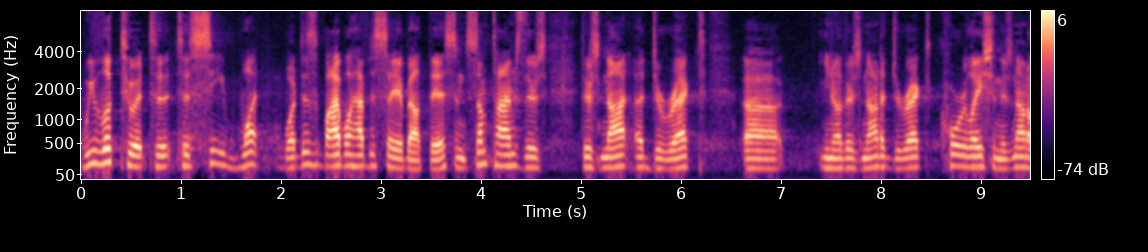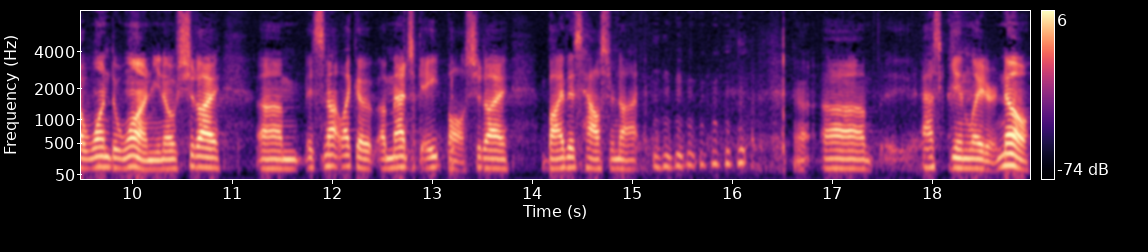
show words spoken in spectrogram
We look to it to, to see what, what does the Bible have to say about this, and sometimes there's, there's not a direct, uh, you know, there's not a direct correlation. There's not a one-to-one. You know, should I, um, it's not like a, a magic eight ball. Should I buy this house or not. uh, ask again later. No.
